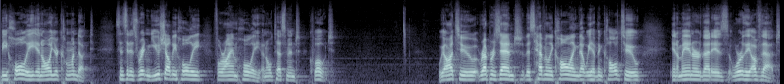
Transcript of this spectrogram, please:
be holy in all your conduct. Since it is written, You shall be holy, for I am holy. An Old Testament quote. We ought to represent this heavenly calling that we have been called to in a manner that is worthy of that.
